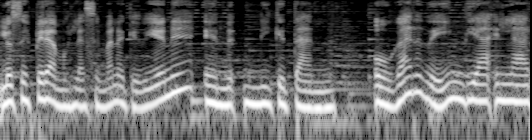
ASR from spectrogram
Los esperamos la semana que viene en Niquetán, hogar de India en la Argentina.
